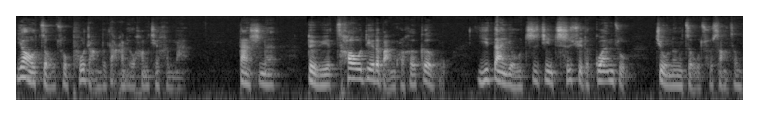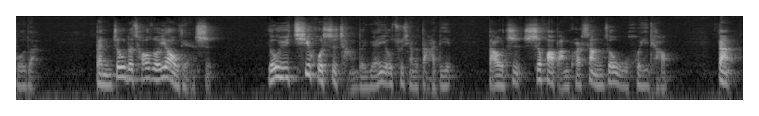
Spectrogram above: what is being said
要走出普涨的大牛行情很难。但是呢，对于超跌的板块和个股，一旦有资金持续的关注，就能走出上升波段。本周的操作要点是：由于期货市场的原油出现了大跌，导致石化板块上周五回调，但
